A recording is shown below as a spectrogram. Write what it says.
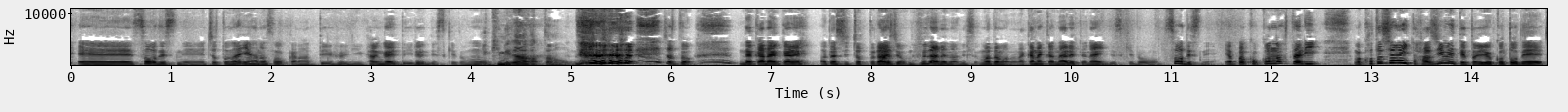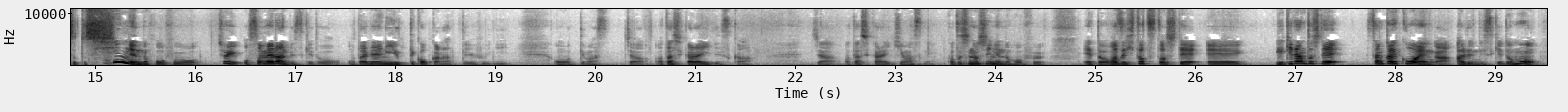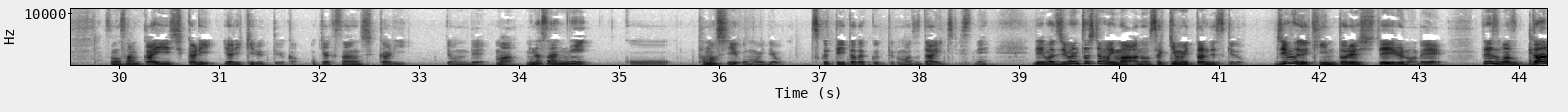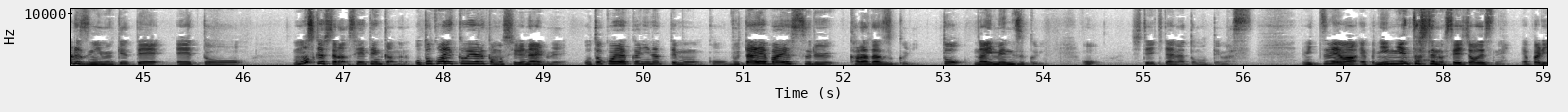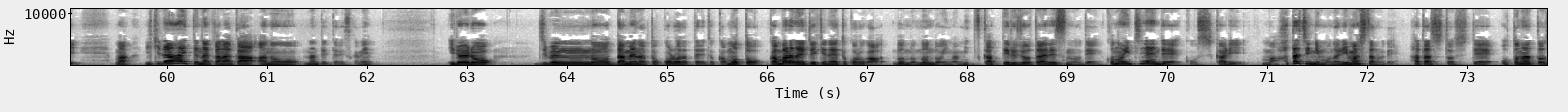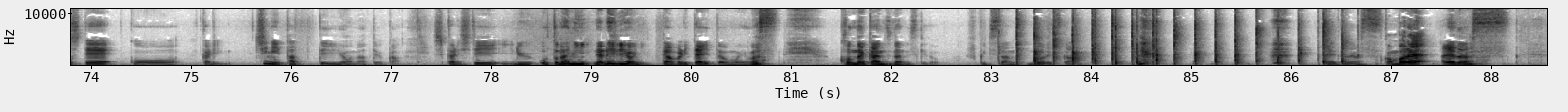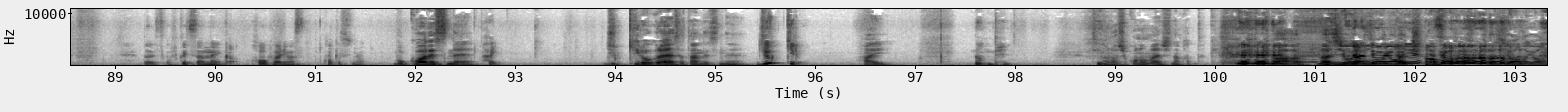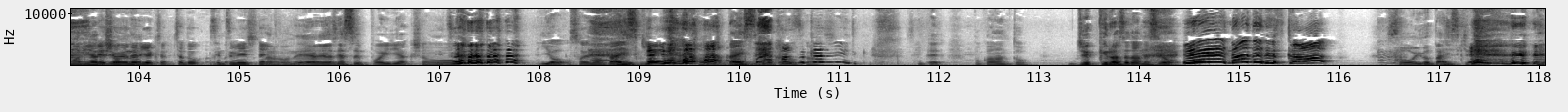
えー、そうですね。ちょっと何話そうかなっていうふうに考えているんですけども。え君がなかったの？ちょっとなかなかね私ちょっとラジオの不慣れなんですまだまだなかなか慣れてないんですけどそうですね。やっぱここの2人、まあ、今年入って初めてということでちょっと新年の抱負をちょい遅めなんですけどお互いに言ってこうかなっていうふうに思ってます。じゃあ私からいいですか？じゃあ私からいきますね。今年の新年の抱負、えっと、まず一つとして、えー劇団として3回公演があるんですけどもその3回しっかりやりきるっていうかお客さんしっかり呼んでまあ皆さんにこう楽しい思い出を作っていただくっていうのがまず第一ですね。で、まあ、自分としても今あのさっきも言ったんですけどジムで筋トレしているのでとりあえずまずガールズに向けてえっ、ともしかしたら性転換なら男役をやるかもしれないので男役になってもこう舞台映えする体作りと内面作りをしていきたいなと思っています。3つ目はやっぱ人間としての成長ですね。やっぱりまあ劇団入ってなかなかあのなんて言ったらいいですかね。いろいろ自分のダメなところだったりとかもっと頑張らないといけないところがどんどんどんどん今見つかっている状態ですのでこの1年でこうしっかりまあ二十歳にもなりましたので二十歳として大人としてこうしっかり地に立っているようなというかしっかりしている大人になれるように頑張りたいと思います。こんな感じなんですけど福地さんどうですか？ありがとうございます。頑張れ。ありがとうございます。どうですか？福地さん何か抱負あります？今年の。僕はですねはい。1 0キロぐらい痩せたんですね。1 0キロ？はい。っなんで？ていう話この前しなかったっけ？あラジオ用のリアクション。ラジオ用ねそう。ラジオ用のリアクラジオションね。のリアクション。ちゃんと説明しないと。なるほどねや安っぽいリアクションを。いいよそういうの大好き。そう大いうの大好きだから恥ずかしいえ僕はなんと1 0キロ痩せたんですよ。えそういうの大好きだ。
